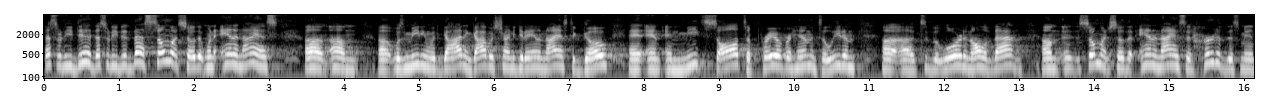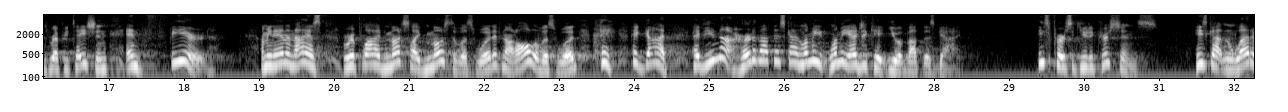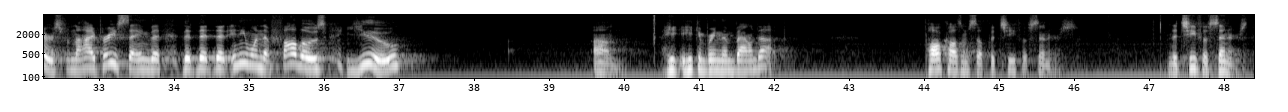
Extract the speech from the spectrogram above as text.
That's what he did. That's what he did best. So much so that when Ananias um, um, uh, was meeting with God and God was trying to get Ananias to go and, and, and meet Saul to pray over him and to lead him uh, uh, to the Lord and all of that, um, so much so that Ananias had heard of this man's reputation and feared. I mean, Ananias replied much like most of us would, if not all of us would. Hey, hey, God, have you not heard about this guy? Let me, let me educate you about this guy. He's persecuted Christians. He's gotten letters from the high priest saying that, that, that, that anyone that follows you, um, he, he can bring them bound up. Paul calls himself the chief of sinners. The chief of sinners.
